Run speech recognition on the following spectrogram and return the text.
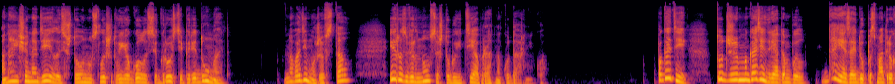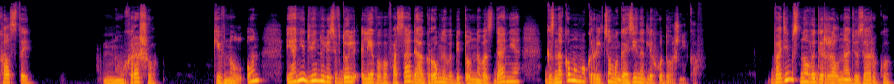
Она еще надеялась, что он услышит в ее голосе грусть и передумает. Но Вадим уже встал и развернулся, чтобы идти обратно к ударнику. Погоди, тут же магазин рядом был. Да я зайду, посмотрю холсты. Ну, хорошо, кивнул он, и они двинулись вдоль левого фасада огромного бетонного здания к знакомому крыльцу магазина для художников. Вадим снова держал Надю за руку,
